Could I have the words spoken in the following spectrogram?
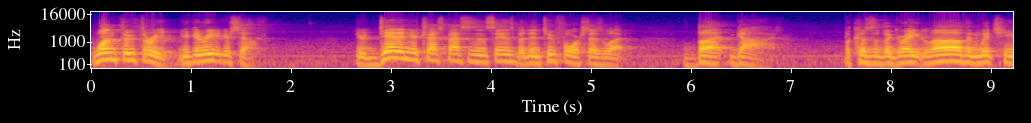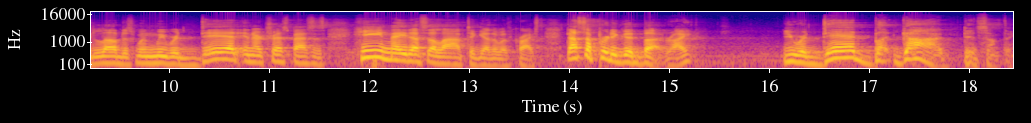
1 through 3. You can read it yourself. You're dead in your trespasses and sins, but then 2 4 says what? But God. Because of the great love in which He loved us. When we were dead in our trespasses, He made us alive together with Christ. That's a pretty good but, right? You were dead, but God did something.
